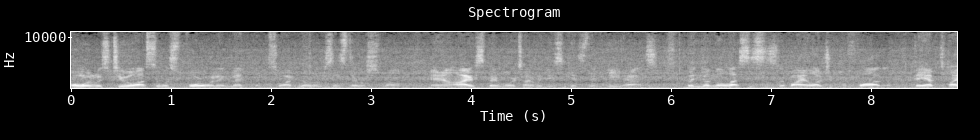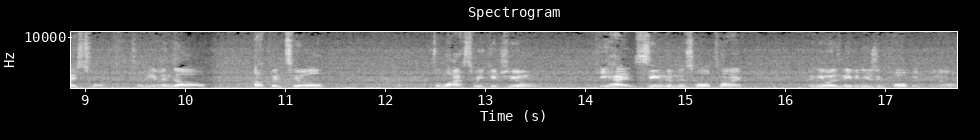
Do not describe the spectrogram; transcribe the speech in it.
Owen was two, Austin was four when I met them. So I've known them since they were small, and I've spent more time with these kids than he has. But nonetheless, this is their biological father. They have ties to him. So even though up until the last week of June, he hadn't seen them this whole time. And he wasn't even using COVID, you know.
